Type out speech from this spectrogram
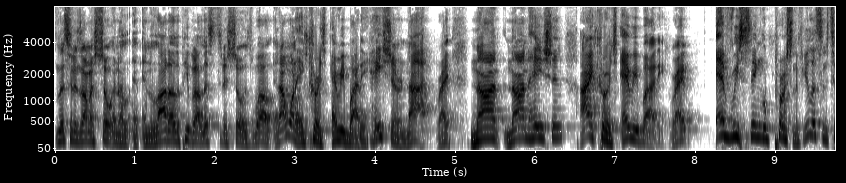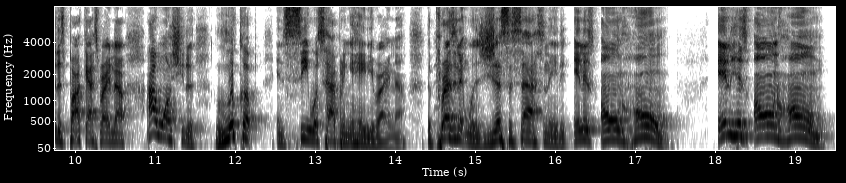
listeners on the show and a, and a lot of other people that listen to the show as well. And I want to encourage everybody, Haitian or not, right? Non, non-Haitian. I encourage everybody, right? Every single person. If you're listening to this podcast right now, I want you to look up and see what's happening in Haiti right now. The president was just assassinated in his own home. In his own home.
